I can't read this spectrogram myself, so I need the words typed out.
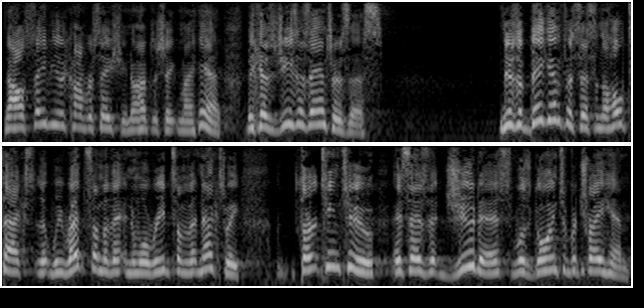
Now, I'll save you the conversation. You don't have to shake my hand because Jesus answers this. There's a big emphasis in the whole text that we read some of it and we'll read some of it next week. 13.2, it says that Judas was going to betray him.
